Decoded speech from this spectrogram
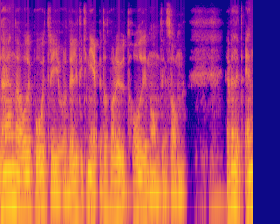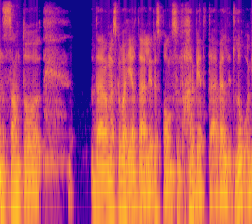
Det har ändå hållit på i tre år och det är lite knepigt att vara uthållig i någonting som är väldigt ensamt och där om jag ska vara helt ärlig responsen på arbetet är väldigt låg.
